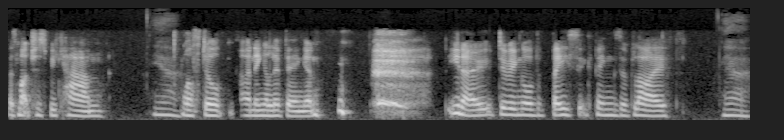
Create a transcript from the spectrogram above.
as much as we can yeah. while still earning a living and you know doing all the basic things of life yeah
